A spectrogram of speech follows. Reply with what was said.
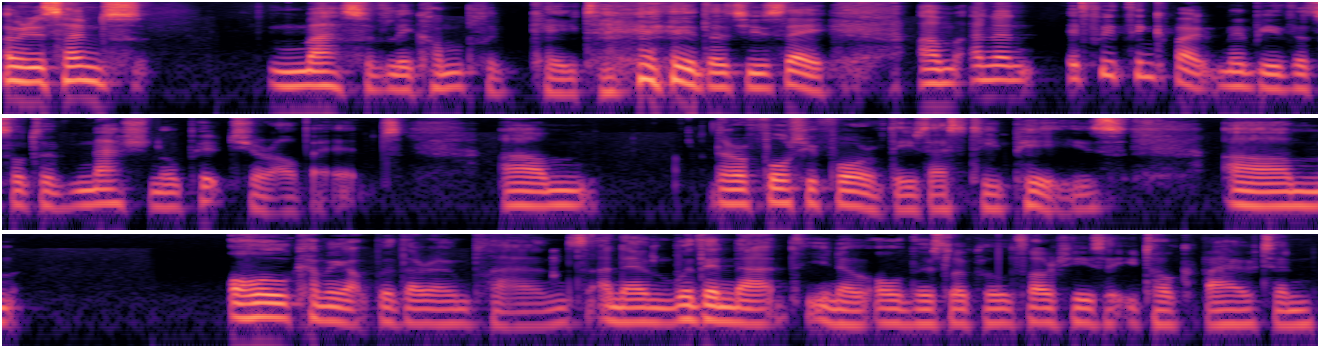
I mean, it sounds massively complicated, as you say. Um, and then if we think about maybe the sort of national picture of it, um, there are 44 of these STPs. Um, all coming up with their own plans, and then within that, you know, all those local authorities that you talk about, and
